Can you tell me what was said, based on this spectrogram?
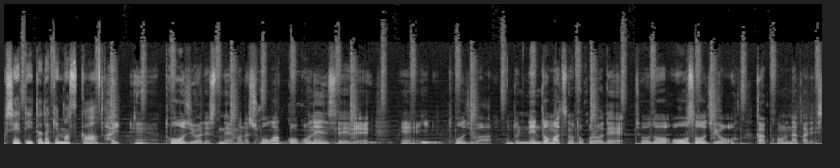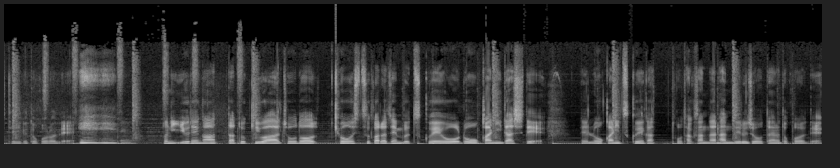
教えていただけますか？はい、えー、当時はですねまだ小学校5年生で、えー、当時は本当に年度末のところでちょうど大掃除を学校の中でしているところで、えー、えー、本当に揺れがあった時はちょうど教室から全部机を廊下に出してで廊下に机がこうたくさん並んでいる状態のところで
